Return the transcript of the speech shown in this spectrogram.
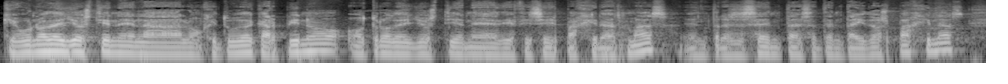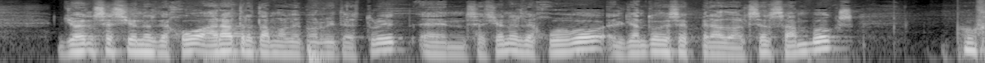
que uno de ellos tiene la longitud de Carpino, otro de ellos tiene 16 páginas más, entre 60 y 72 páginas. Yo en sesiones de juego, ahora tratamos de Corbit Street, en sesiones de juego, el llanto desesperado al ser sandbox, Uf,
